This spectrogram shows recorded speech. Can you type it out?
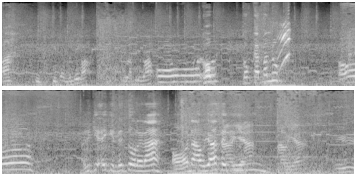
มากินกินเอามันดิโอ้กบกบกัดมันลูกโอ้อันนี้กินไอ้กินเป็นตัวเลยนะอ๋อนาวยะเซนเอาอิเยอะนเอาเยอะโอเค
